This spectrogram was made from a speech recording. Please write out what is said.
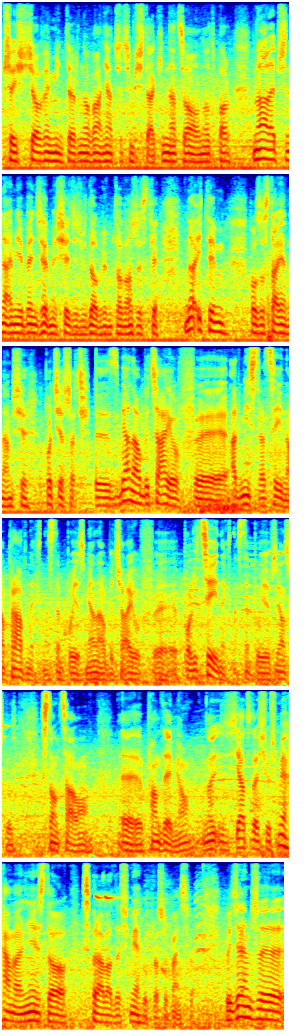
przejściowym internowania czy czymś takim, na co on odparł. No ale przynajmniej będziemy siedzieć w dobrym towarzystwie. No i tym pozostaje nam się pocieszać. Zmiana obyczajów e, administracyjno-prawnych następuje, zmiana obyczajów policyjnych następuje w związku z tą całą pandemią. No ja tutaj się uśmiecham, ale nie jest to sprawa do śmiechu, proszę Państwa. Powiedziałem, że,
